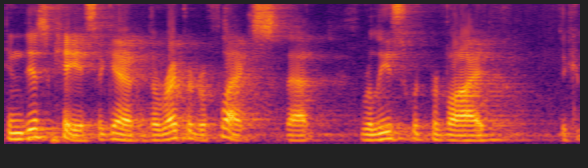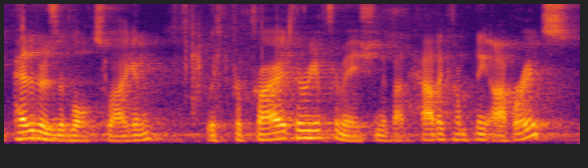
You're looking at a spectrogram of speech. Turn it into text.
in this case, again, the record reflects that release would provide the competitors of Volkswagen with proprietary information about how the company operates,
